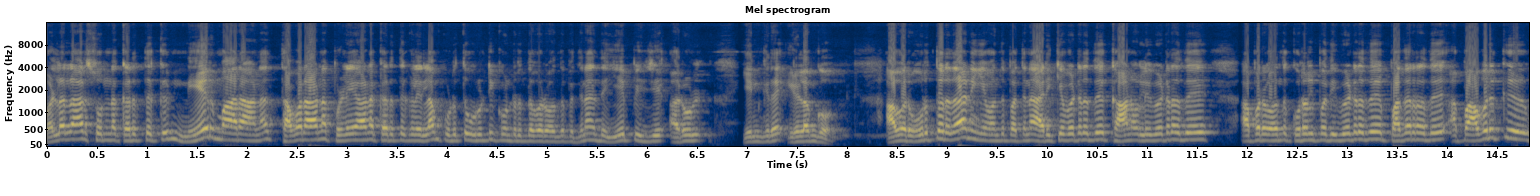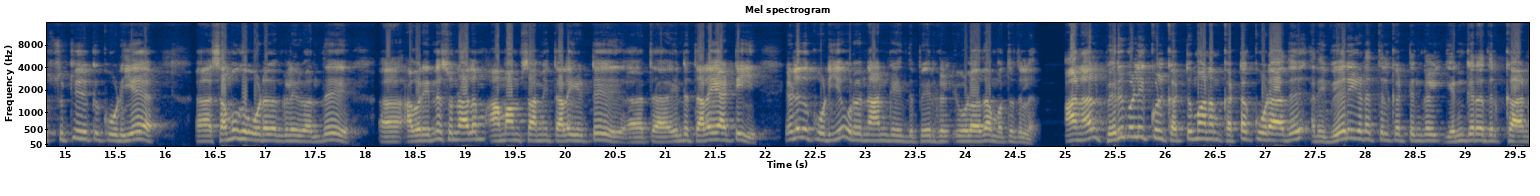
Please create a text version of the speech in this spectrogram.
வள்ளலார் சொன்ன கருத்துக்கு நேர்மாறான தவறான பிழையான கருத்துக்களை எல்லாம் கொடுத்து உருட்டி கொண்டிருந்தவர் வந்து பார்த்திங்கன்னா இந்த ஏபிஜே அருள் என்கிற இளங்கோ. அவர் ஒருத்தர் தான் நீங்கள் வந்து பார்த்தீங்கன்னா அறிக்கை விடுறது காணொளி விடுறது அப்புறம் வந்து குரல் பதிவு விடுறது பதறது. அப்போ அவருக்கு சுற்றி இருக்கக்கூடிய சமூக ஊடகங்களில் வந்து அவர் என்ன சொன்னாலும் ஆமாம் சாமி தலையிட்டு த- என்று தலையாட்டி எழுதக்கூடிய ஒரு நான்கு ஐந்து பேர்கள் இவ்வளோதான் மொத்தத்தில். ஆனால் பெருவெளிக்குள் கட்டுமானம் கட்டக்கூடாது அதை வேறு இடத்தில் கட்டுங்கள் என்கிறதற்கான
